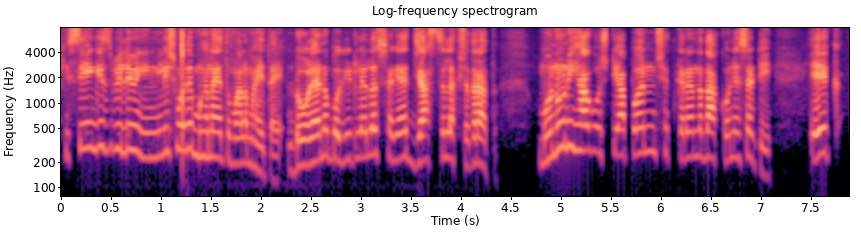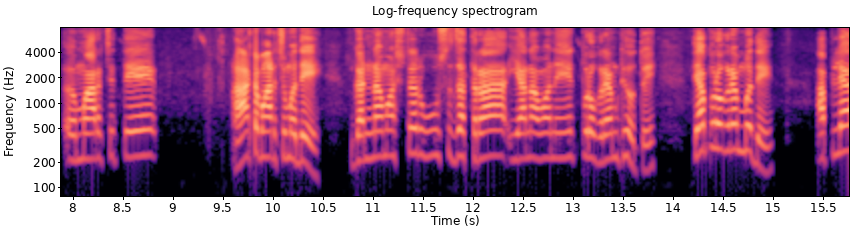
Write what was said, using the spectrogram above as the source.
की सेईंग इज बिलिव्हिंग इंग्लिशमध्ये म्हण आहे तुम्हाला माहीत आहे. डोळ्यानं बघितलेलं सगळ्यात जास्त लक्षात राहतं. म्हणून ह्या गोष्टी आपण शेतकऱ्यांना दाखवण्यासाठी एक मार्च ते आठ मार्चमध्ये गन्ना मास्टर ऊस जत्रा या नावाने एक प्रोग्राम आहे त्या प्रोग्राममध्ये आपल्या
